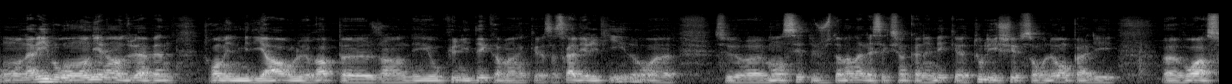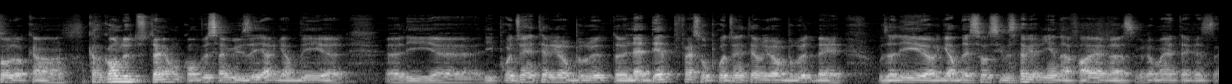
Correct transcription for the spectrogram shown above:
on arrive où on est rendu à 23 000 milliards. L'Europe, j'en ai aucune idée comment que ça sera vérifié. Là sur euh, mon site, justement dans la section économique. Euh, tous les chiffres sont là, on peut aller euh, voir ça quand, quand on a du temps, qu'on veut s'amuser à regarder les, les, produits intérieurs bruts, la dette face aux produits intérieurs bruts, ben, vous allez regarder ça si vous n'avez rien à faire, c'est vraiment intéressant.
